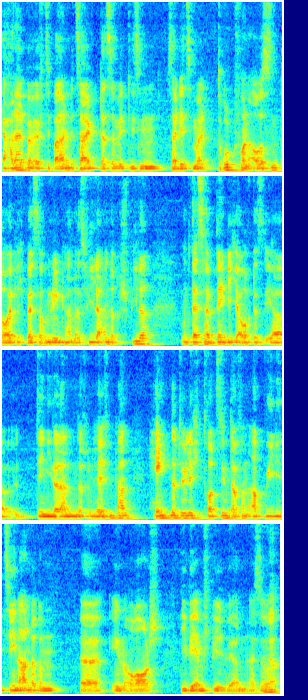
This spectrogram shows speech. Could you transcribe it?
Er hat halt beim FC Bayern gezeigt, dass er mit diesem, sag jetzt mal, Druck von außen deutlich besser umgehen kann als viele andere Spieler. Und deshalb denke ich auch, dass er den Niederlanden da schon helfen kann. Hängt natürlich trotzdem davon ab, wie die zehn anderen äh, in Orange die WM spielen werden. Also ja,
